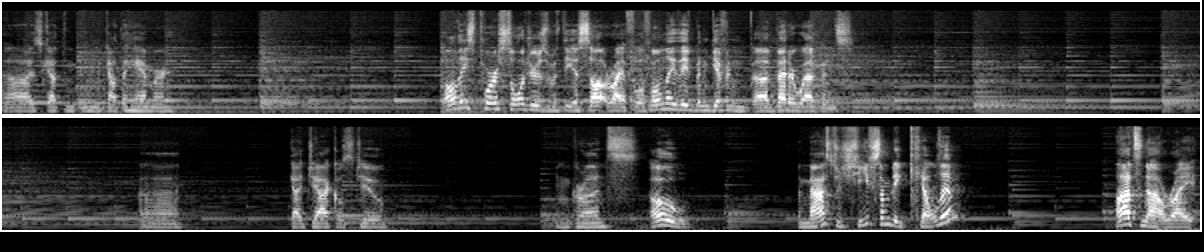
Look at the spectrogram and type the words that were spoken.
Uh, he's got the got the hammer. All these poor soldiers with the assault rifle, if only they'd been given uh, better weapons. Uh, got jackals too. And grunts. Oh! The Master Chief? Somebody killed him? Oh, that's not right.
